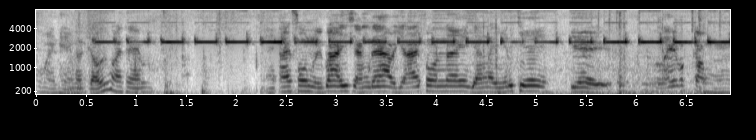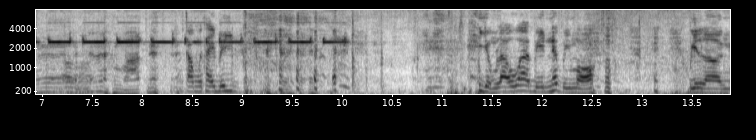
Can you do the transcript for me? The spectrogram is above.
không ai thèm. mà cử mà thèm iPhone 13 với sàn ra giờ iPhone ờ, dạng này nó chê Chê. Lấy bắt công ờ, mệt nữa. công thay pin dùng lâu quá pin nó bị mòn bị lờn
